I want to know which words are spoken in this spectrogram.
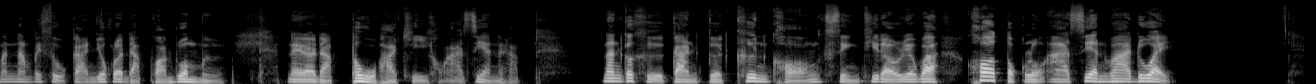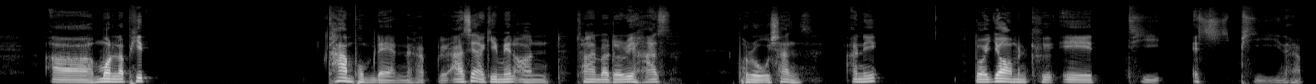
มันนำไปสู่การยกระดับความร่วมมือ ในระดับพหุภาคีของอาเซียนนะครับ นั่นก็คือการเกิดขึ้นของสิ่งที่เราเรียกว่า ข้อตกลงอาเซียนว่าด้วยมลพิษ ข้ามพรมแดนนะครับ หรือ ASEAN Agreement on Transboundary Hazard Pollution อันนี้ตัวย่อมันคือ ATHP นะครับ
